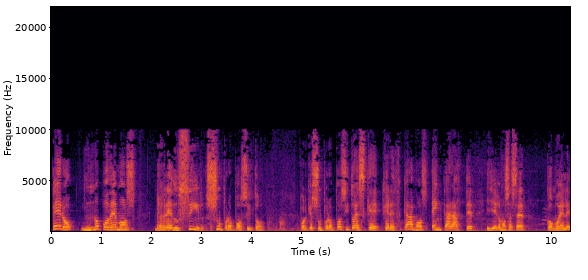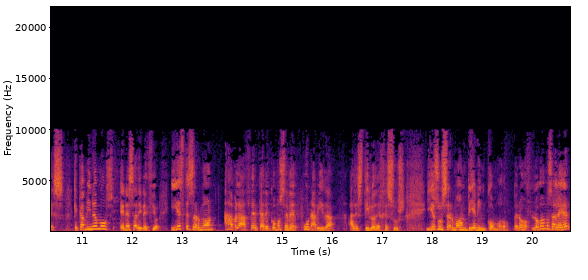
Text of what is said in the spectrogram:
Pero no podemos reducir su propósito porque su propósito es que crezcamos en carácter y lleguemos a ser como Él es, que caminemos en esa dirección. Y este sermón habla acerca de cómo se ve una vida al estilo de Jesús. Y es un sermón bien incómodo, pero lo vamos a leer.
